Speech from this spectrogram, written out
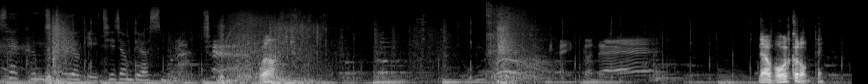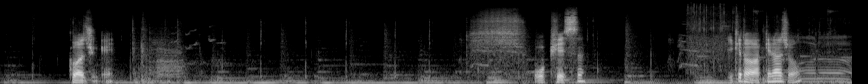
새 금지 구역이 지정되었습니다. 뭐야? 내가 먹을 건 없네. 그 와중에 OPS? 이게 더 낫긴 하죠. 알아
